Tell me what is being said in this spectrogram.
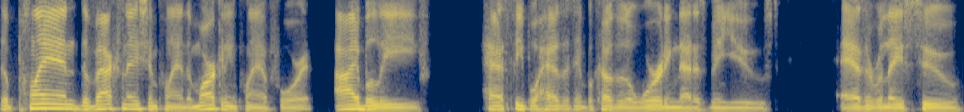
the plan, the vaccination plan, the marketing plan for it, I believe has people hesitant because of the wording that has been used as it relates to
